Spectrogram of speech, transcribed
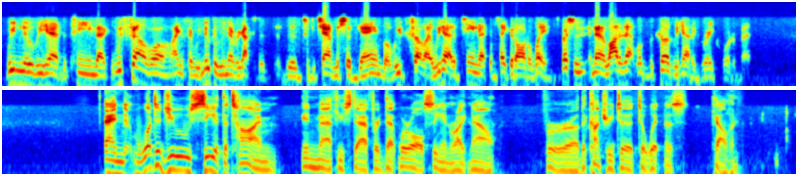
we knew we had the team that we felt. Well, like I said, we knew because we never got to the, the to the championship game, but we felt like we had a team that could take it all the way. Especially, and a lot of that was because we had a great quarterback. And what did you see at the time in Matthew Stafford that we're all seeing right now for uh, the country to to witness, Calvin?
